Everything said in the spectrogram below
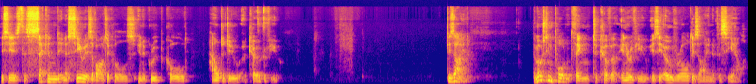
This is the second in a series of articles in a group called How to Do a Code Review. Design. The most important thing to cover in a review is the overall design of the CL.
